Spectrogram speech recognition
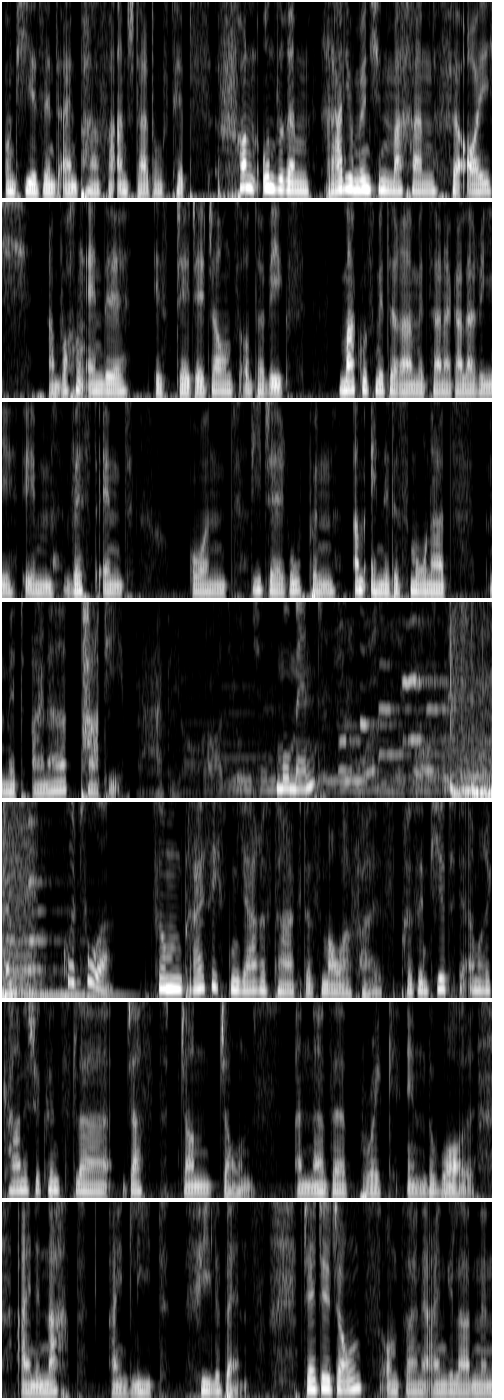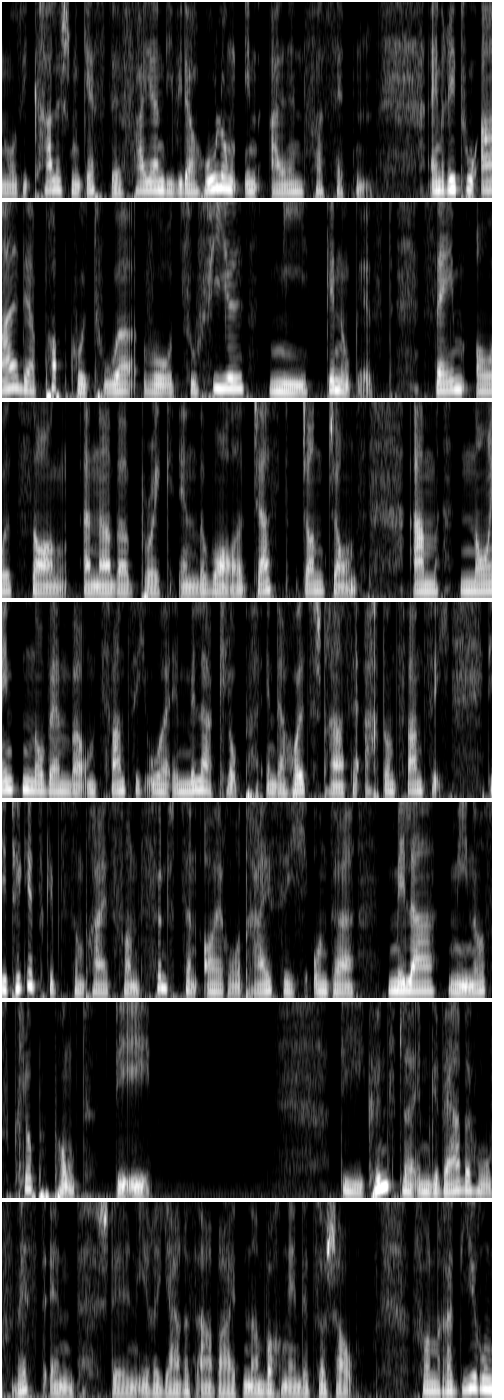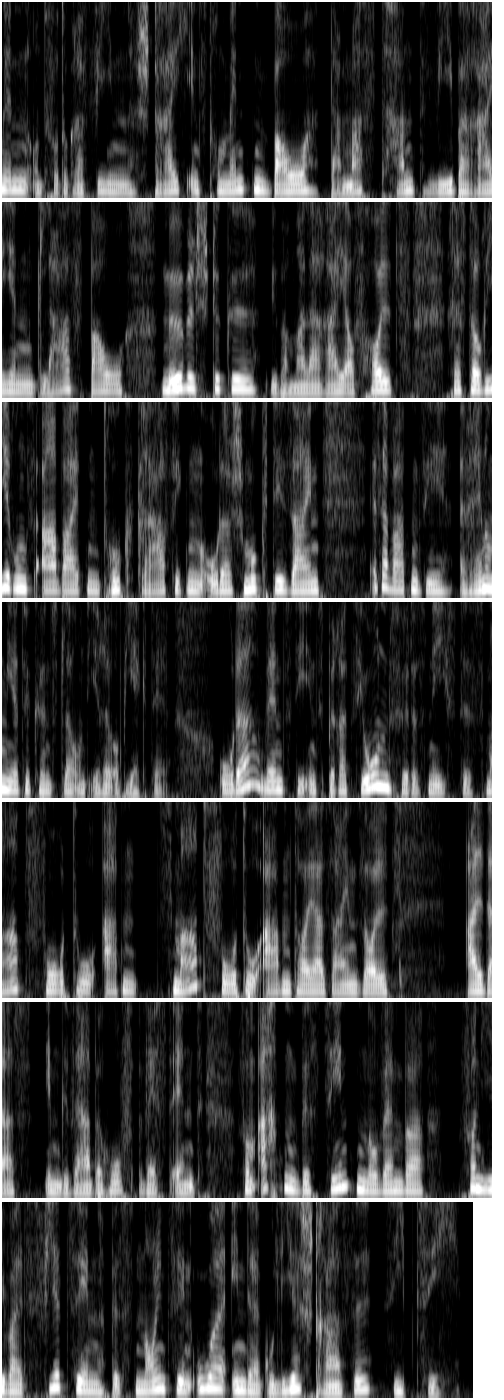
Und hier sind ein paar Veranstaltungstipps von unseren Radio München Machern für euch. Am Wochenende ist JJ Jones unterwegs, Markus Mitterer mit seiner Galerie im Westend und DJ Rupen am Ende des Monats mit einer Party. Radio. Radio. Moment. Kultur. Zum 30. Jahrestag des Mauerfalls präsentiert der amerikanische Künstler Just John Jones Another Brick in the Wall. Eine Nacht, ein Lied, viele Bands. JJ Jones und seine eingeladenen musikalischen Gäste feiern die Wiederholung in allen Facetten. Ein Ritual der Popkultur, wo zu viel nie genug ist. Same old song, another brick in the wall. Just John Jones. Am 9. November um 20 Uhr im Miller Club in der Holzstraße 28. Die Tickets gibt's zum Preis von 15,30 Euro unter miller-club.de. Die Künstler im Gewerbehof Westend stellen ihre Jahresarbeiten am Wochenende zur Schau. Von Radierungen und Fotografien, Streichinstrumentenbau, Damast, Handwebereien, Glasbau, Möbelstücke über Malerei auf Holz, Restaurierungsarbeiten, Druckgrafiken oder Schmuckdesign. Es erwarten Sie renommierte Künstler und ihre Objekte. Oder wenn es die Inspiration für das nächste Smart-Foto-Abenteuer Smart sein soll, all das im Gewerbehof Westend vom 8. bis 10. November von jeweils 14 bis 19 Uhr in der Gulierstraße 70.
